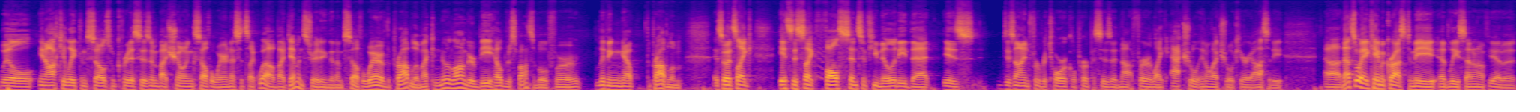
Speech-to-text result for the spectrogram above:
will inoculate themselves from criticism by showing self awareness. It's like, well, by demonstrating that I'm self aware of the problem, I can no longer be held responsible for living out the problem. And so it's like it's this like false sense of humility that is designed for rhetorical purposes and not for like actual intellectual curiosity. Uh, that's the way it came across to me, at least. I don't know if you have a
